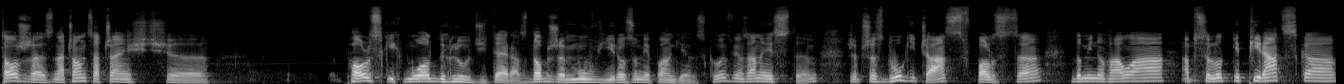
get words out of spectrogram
to, że znacząca część e, polskich młodych ludzi teraz dobrze mówi i rozumie po angielsku, związane jest z tym, że przez długi czas w Polsce dominowała absolutnie piracka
